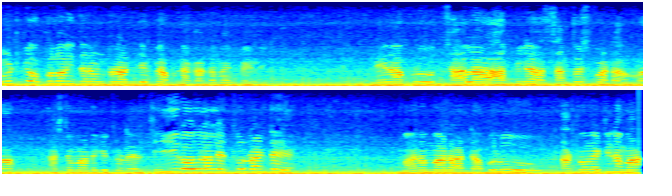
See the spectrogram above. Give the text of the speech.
నూటికి ఒక్కలో ఇద్దరు ఉంటారు అని చెప్పి అప్పుడు నాకు అర్థమైపోయింది. నేను అప్పుడు చాలా హ్యాపీగా సంతోషపడ్డా. వా కష్టపడకి ఇట్లుండేది ఈ రోజులలో ఎట్లుండ్రు అంటే మనం ఆడ డబ్బులు తక్కువ పెట్టినామా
